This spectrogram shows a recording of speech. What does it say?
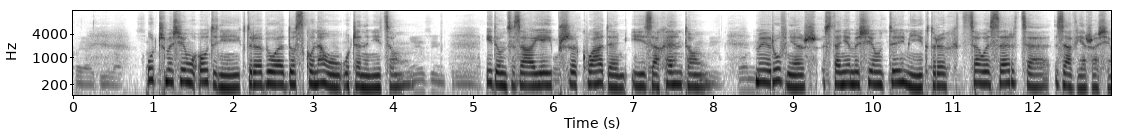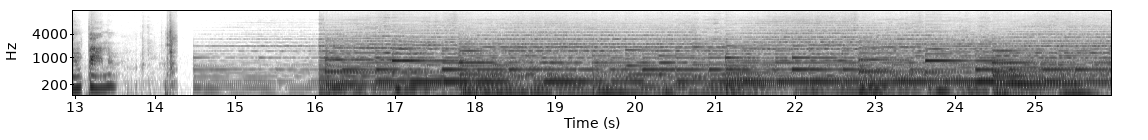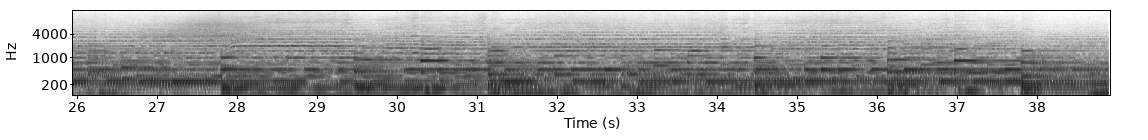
Uczmy się od niej, która była doskonałą uczennicą. Idąc za jej przykładem i zachętą, my również staniemy się tymi, których całe serce zawierza się Panu.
